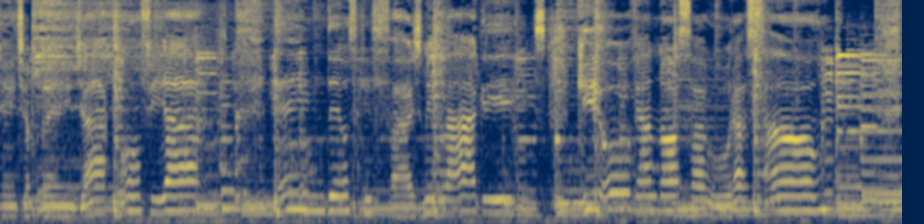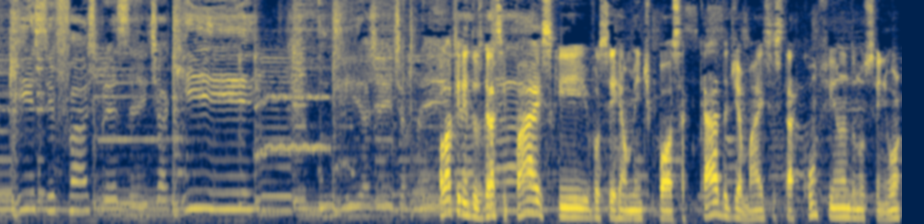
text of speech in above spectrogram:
gente aprende a confiar em um Deus que faz milagres, que ouve a nossa oração, que se faz presente aqui. Um dia a gente aprende. Olá, queridos, graça e paz, que você realmente possa cada dia mais estar confiando no Senhor,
